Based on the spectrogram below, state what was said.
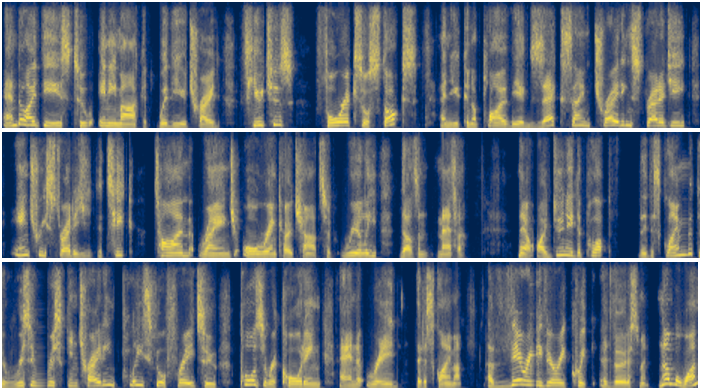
and ideas to any market, whether you trade futures, Forex or stocks, and you can apply the exact same trading strategy, entry strategy to tick, time, range, or Renko charts. It really doesn't matter. Now, I do need to pull up the disclaimer, there is a risk in trading. Please feel free to pause the recording and read the disclaimer. A very, very quick advertisement. Number one,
